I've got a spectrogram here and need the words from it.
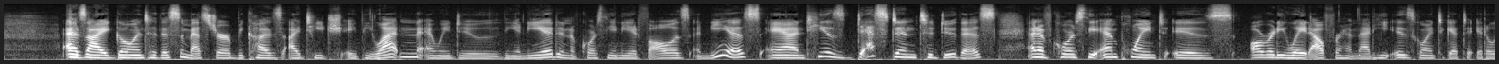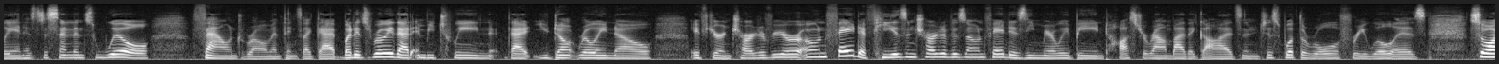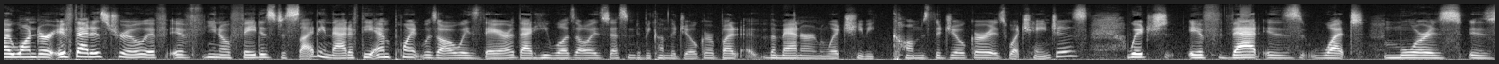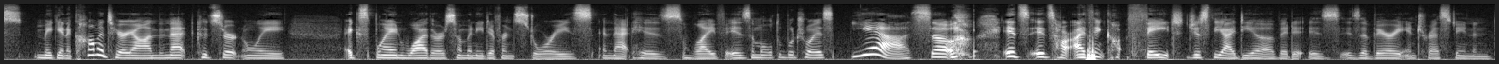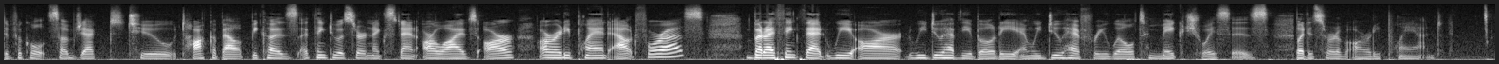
as I go into this semester because I teach AP Latin and we do the Aeneid, and of course, the Aeneid follows Aeneas, and he is destined to do this. And of course, the endpoint is already laid out for him that he is going to get to Italy and his descendants will found Rome and things like that. But it's really that in between that you don't really know if you're in charge of your own fate, if he is in charge of his own fate, is he merely being tossed around by the gods, and just what the role of free will is. So I wonder if that is true, if if you know fate is deciding that, if the end point was always there, that he was always destined to become the Joker, but the manner in which he becomes the Joker is what changes. Which, if that is what Moore is is making a commentary on, then that could certainly explain why there are so many different stories and that his life is a multiple choice. Yeah, so it's it's hard. I think fate, just the idea of it is is a very interesting and difficult subject to talk about because I think to a certain extent our lives are already planned out for us, but I think that we are we do have the ability and we do have free will to make choices, but it's sort of already planned.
